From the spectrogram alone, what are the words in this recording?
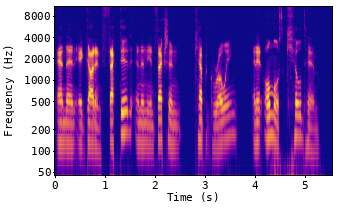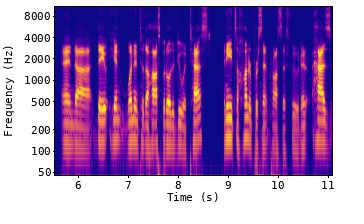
and then it got infected, and then the infection kept growing, and it almost killed him. And uh, they he went into the hospital to do a test, and he eats 100% processed food and has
